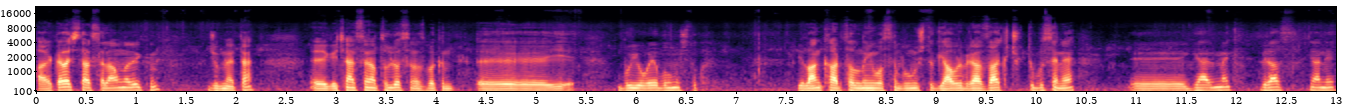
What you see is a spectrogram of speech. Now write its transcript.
Arkadaşlar selamünaleyküm cümleten. Ee, geçen sene hatırlıyorsanız bakın ee, bu yuvayı bulmuştuk. Yılan kartalının yuvasını bulmuştuk. Yavru biraz daha küçüktü bu sene. ee, gelmek biraz yani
